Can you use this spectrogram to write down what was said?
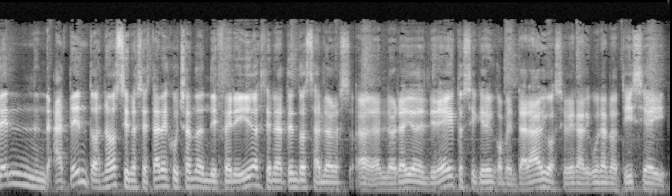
estén atentos, ¿no? Si nos están escuchando en diferido, estén atentos al horario del directo, si quieren comentar algo, si ven alguna noticia y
